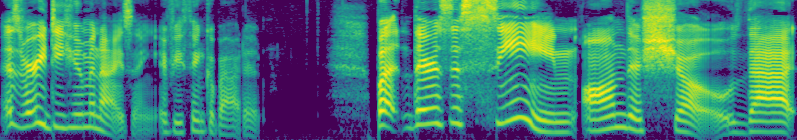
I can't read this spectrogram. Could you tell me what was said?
It's very dehumanizing if you think about it. But there's this scene on this show that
